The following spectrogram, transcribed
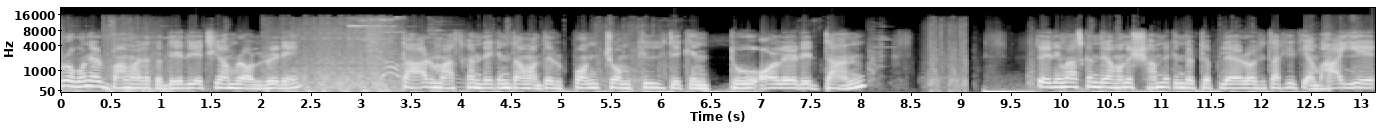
ড্রোগনের বাংলাটা তো দিয়ে দিয়েছি আমরা অলরেডি তার মাঝখান দিয়ে কিন্তু আমাদের পঞ্চম কিলটি কিন্তু অলরেডি ডান এরই মাঝখান দিয়ে আমাদের সামনে কিন্তু একটা প্লেয়ার রয়েছে, তাকে কি ভাই এ,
